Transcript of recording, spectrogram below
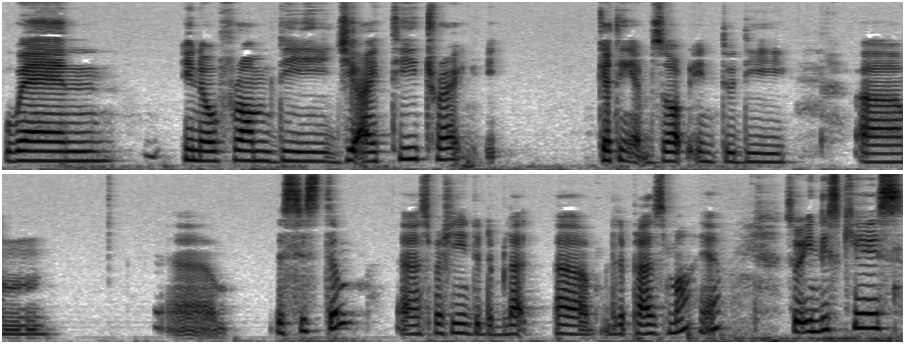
when you know from the GIT tract getting absorbed into the um, uh, the system, uh, especially into the blood, uh, the plasma. Yeah. So in this case,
